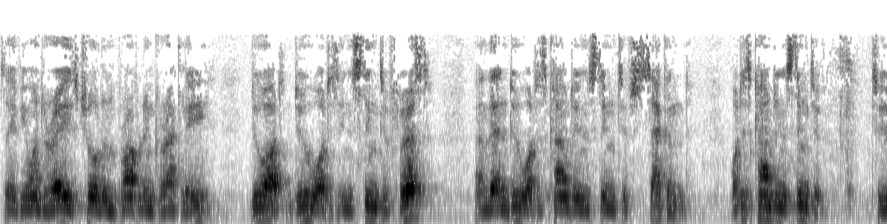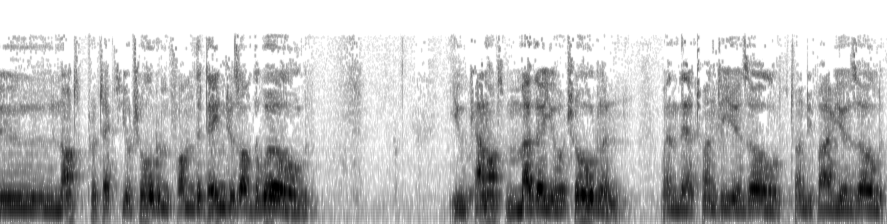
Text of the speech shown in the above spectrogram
So if you want to raise children properly and correctly, do what? Do what is instinctive first, and then do what is counter-instinctive second. What is counter-instinctive? To not protect your children from the dangers of the world. You cannot mother your children when they're 20 years old, 25 years old,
